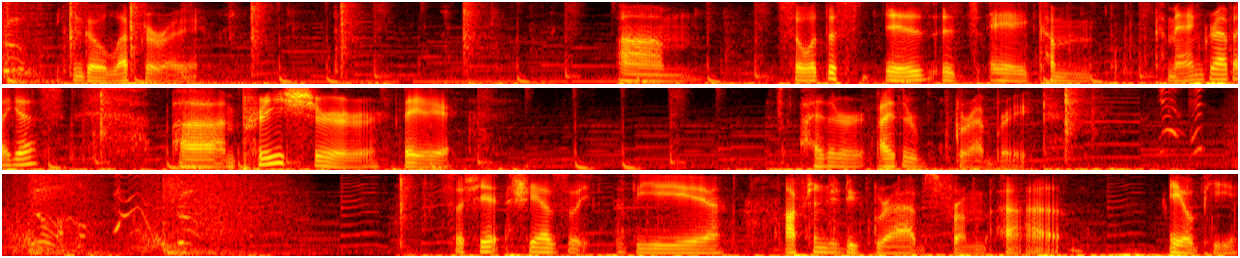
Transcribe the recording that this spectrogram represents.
you can go left or right. Um, so what this is, it's a com command grab, I guess. Uh, I'm pretty sure they... It's either either grab break. So she she has the, the option to do grabs from uh, AOP.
